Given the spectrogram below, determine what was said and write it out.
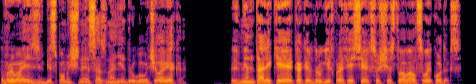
врываясь в беспомощное сознание другого человека. В менталике, как и в других профессиях, существовал свой кодекс.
